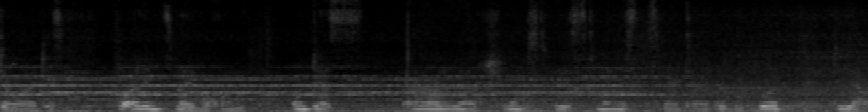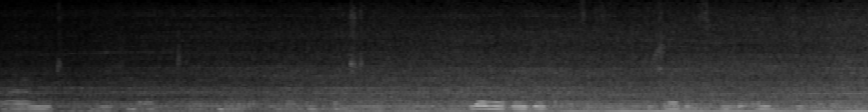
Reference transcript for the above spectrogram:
dauert es vor allem zwei Wochen. Und das Allerschlimmste ist, man ist zwei Tage bevor die hautlichen Auftreten hochgradig anstehen. Lange Rede, kurzer Sinn. Ich habe es wohl allzu vergessen,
